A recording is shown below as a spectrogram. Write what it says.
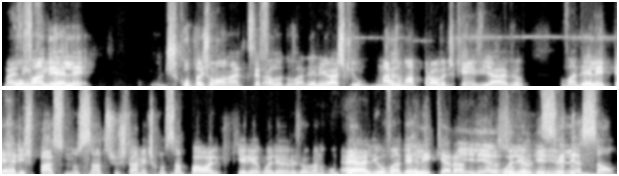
Mas, o enfim... Vanderlei, desculpa, João, na que você tá. falou do Vanderlei, eu acho que mais uma prova de que é inviável o Vanderlei perde espaço no Santos justamente com o Sampaoli, que queria goleiro jogando com o pé. É. Ali o Vanderlei, que era, era goleiro de seleção,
